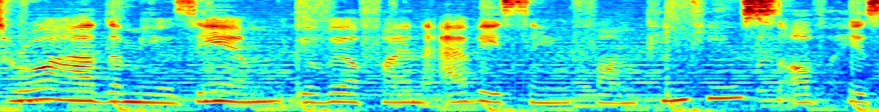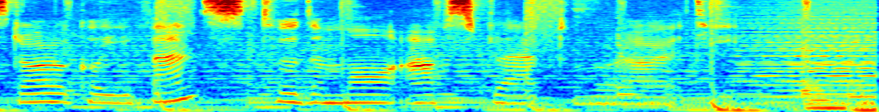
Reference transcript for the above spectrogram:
Throughout the museum, you will find everything from paintings of historical events to the more abstract variety.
